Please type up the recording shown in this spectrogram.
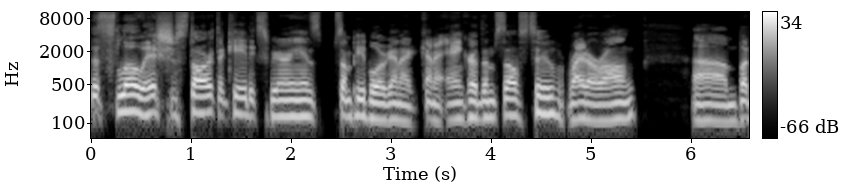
the slow-ish start the Cade experience, some people are gonna kind of anchor themselves to, right or wrong. Um, but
